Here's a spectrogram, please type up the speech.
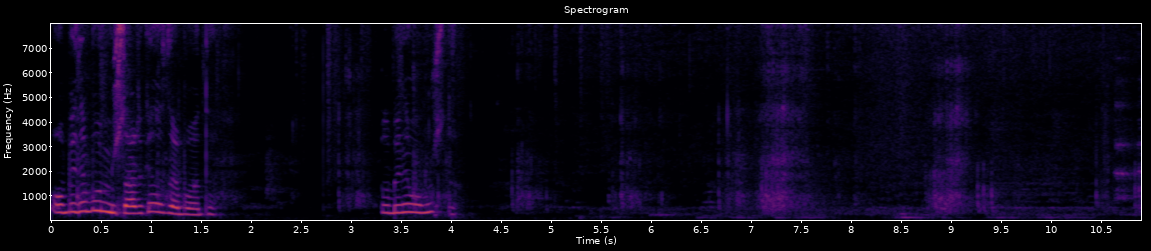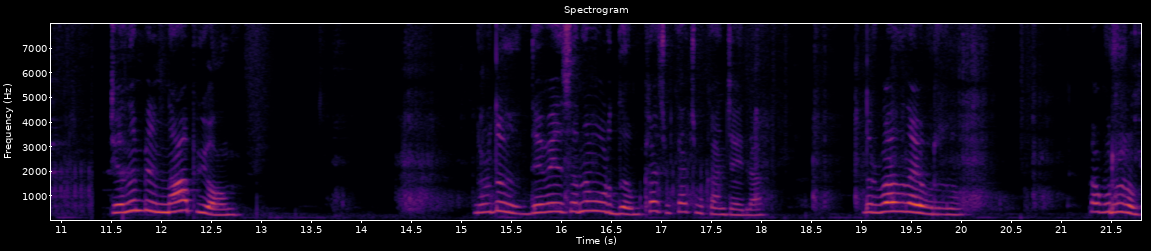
O beni vurmuştu arkadaşlar bu arada. O beni vurmuştu. Canım benim ne yapıyorsun? Dur dur deveyi sana vurdum. Kaçma kaçma kancayla. Dur ben de vururum. Bak vururum.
